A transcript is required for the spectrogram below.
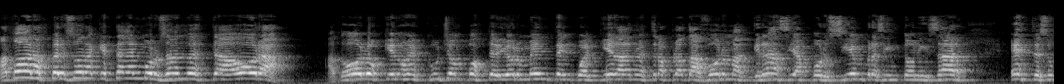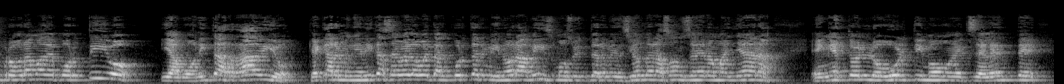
a todas las personas que están almorzando a esta hora a todos los que nos escuchan posteriormente en cualquiera de nuestras plataformas, gracias por siempre sintonizar este su programa deportivo y a Bonita Radio, que Carmen Enita Acevedo Betancourt terminó ahora mismo su intervención de las 11 de la mañana. En esto es lo último, con excelente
